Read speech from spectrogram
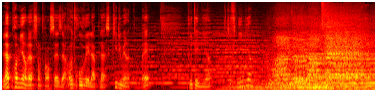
La première version française a retrouvé la place qui lui incombait. Tout est bien qui finit bien. Loin de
